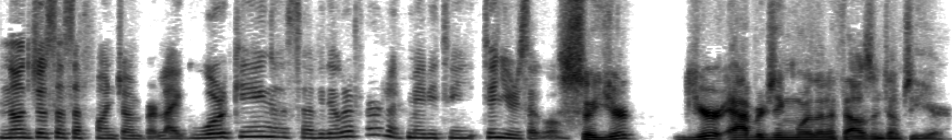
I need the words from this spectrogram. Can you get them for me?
not just as a fun jumper, like working as a videographer, like maybe 10, 10 years ago. So you're you're averaging more than a thousand jumps a year.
